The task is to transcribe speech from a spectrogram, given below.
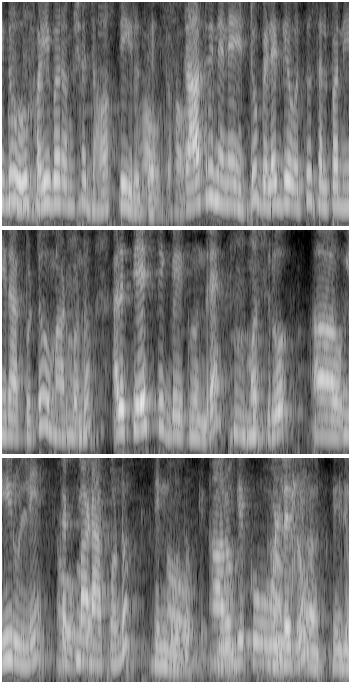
ಇದು ಫೈಬರ್ ಅಂಶ ಜಾಸ್ತಿ ಇರುತ್ತೆ. ರಾತ್ರಿ ನೆನೆ ಇಟ್ಟು ಬೆಳಗ್ಗೆ ಹೊತ್ತು ಸ್ವಲ್ಪ ನೀರ್ ಹಾಕ್ಬಿಟ್ಟು ಮಾಡ್ಕೊಂಡು ಅದಕ್ಕೆ ಟೇಸ್ಟಿಗೆ ಬೇಕು ಅಂದ್ರೆ ಮೊಸರು ಈರುಳ್ಳಿ ಕಟ್ ಮಾಡಿ ಹಾಕೊಂಡು ತಿನ್ಬೋದು. ಆರೋಗ್ಯಕ್ಕೂ ಒಳ್ಳೇದು. ಇದು.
